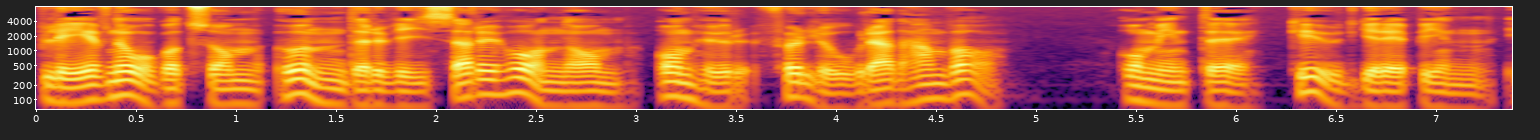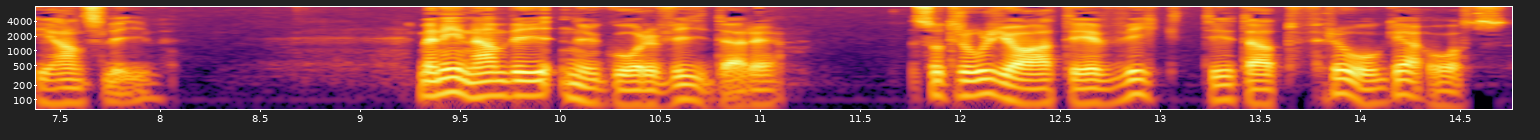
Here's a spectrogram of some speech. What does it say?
blev något som undervisade honom om hur förlorad han var, om inte Gud grep in i hans liv. Men innan vi nu går vidare så tror jag att det är viktigt att fråga oss,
